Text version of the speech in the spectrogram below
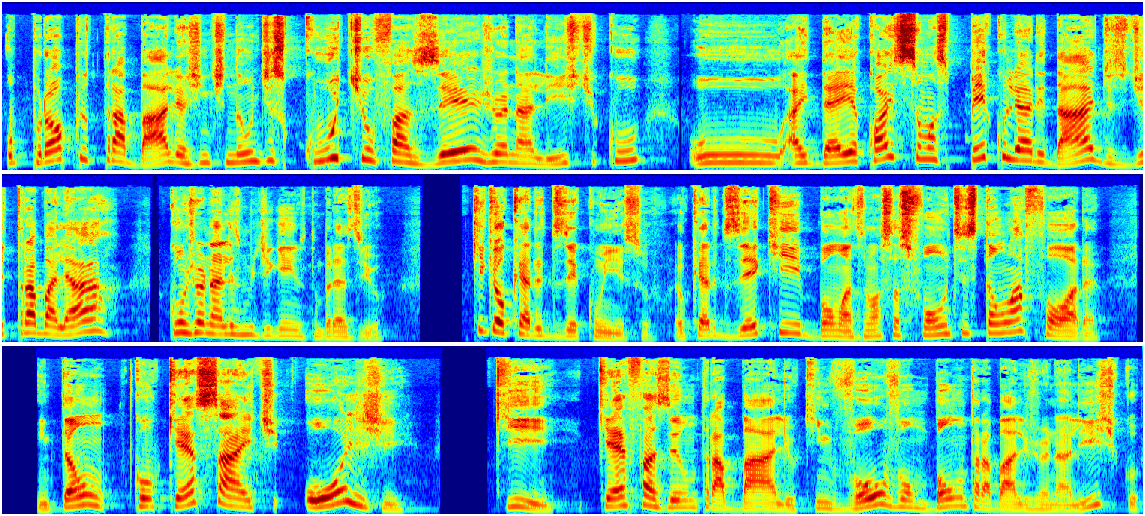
o próprio trabalho, a gente não discute o fazer jornalístico, o, a ideia, quais são as peculiaridades de trabalhar com jornalismo de games no Brasil. O que, que eu quero dizer com isso? Eu quero dizer que, bom, as nossas fontes estão lá fora. Então, qualquer site hoje que quer fazer um trabalho que envolva um bom trabalho jornalístico,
